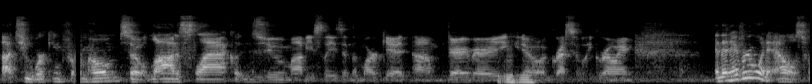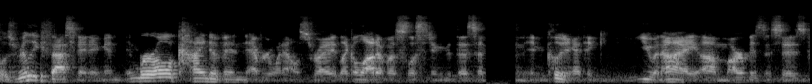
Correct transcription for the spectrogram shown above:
uh, to working from home. So a lot of Slack and Zoom obviously is in the market, um, very, very, mm-hmm. you know, aggressively growing. And then everyone else was really fascinating. And, and we're all kind of in everyone else, right? Like a lot of us listening to this, and including, I think, you and I, um, our businesses,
